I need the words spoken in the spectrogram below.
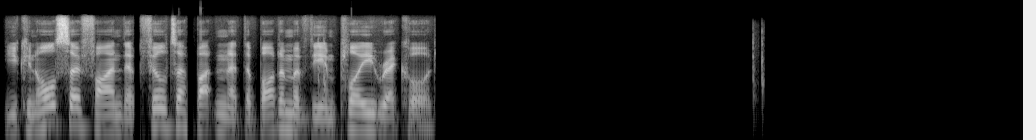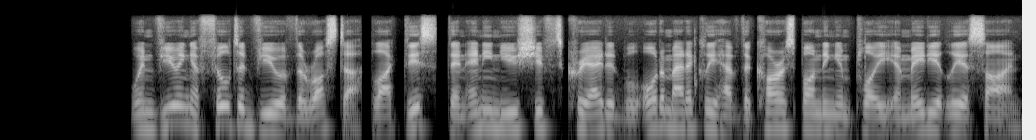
You can also find the Filter button at the bottom of the employee record. When viewing a filtered view of the roster, like this, then any new shifts created will automatically have the corresponding employee immediately assigned.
